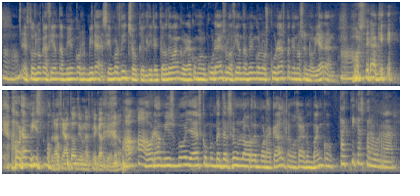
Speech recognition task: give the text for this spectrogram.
Ajá. Esto es lo que hacían también con... Mira, si hemos dicho que el director de banco era como el cura, eso lo hacían también con los curas para que no se noviaran. Ah. O sea que ahora mismo... Pues al final todo tiene una explicación, ¿no? a- ahora mismo ya es como meterse en una orden monacal, trabajar en un banco. Tácticas para ahorrar.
